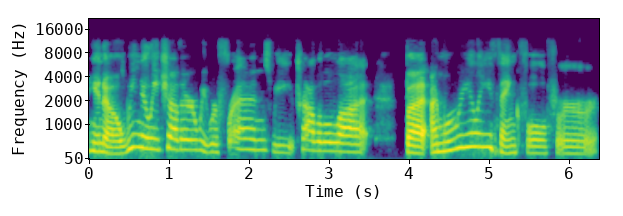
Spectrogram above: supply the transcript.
you know we knew each other. We were friends. We traveled a lot, but I'm really thankful for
